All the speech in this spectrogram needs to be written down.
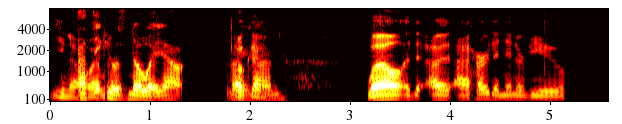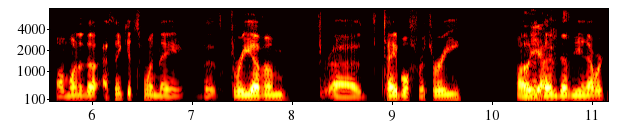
you know, I think it was No Way Out. Okay. Well, I, I heard an interview on one of the. I think it's when they the three of them uh, table for three on Oh, the yeah. WWE network,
